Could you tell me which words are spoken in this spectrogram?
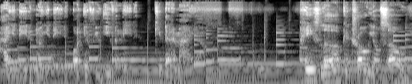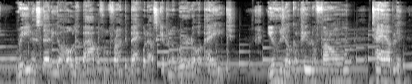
how you need it, when you need it, or if you even need it. Keep that in mind, y'all. Peace, love, control your soul. Read and study your Holy Bible from front to back without skipping a word or a page. Use your computer, phone, tablet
